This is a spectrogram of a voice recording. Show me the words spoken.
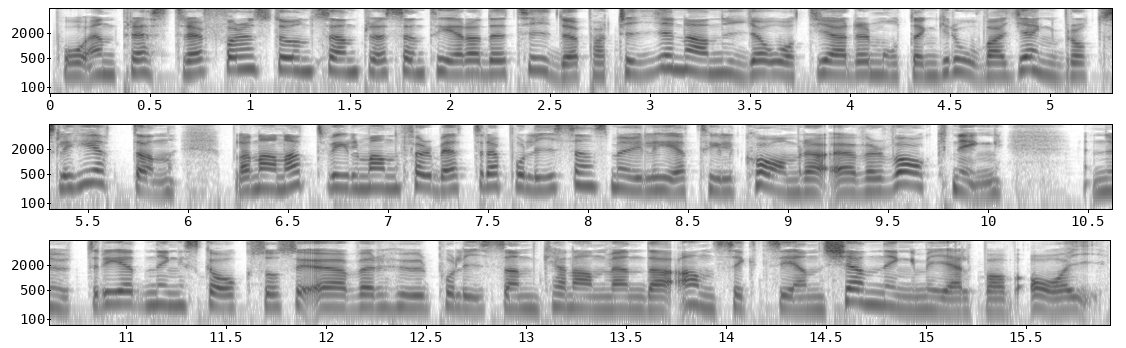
På en pressträff för en stund sedan presenterade Tidöpartierna nya åtgärder mot den grova gängbrottsligheten. Bland annat vill man förbättra polisens möjlighet till kameraövervakning. En utredning ska också se över hur polisen kan använda ansiktsigenkänning med hjälp av AI.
